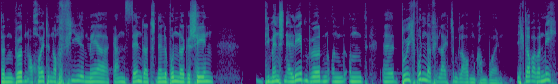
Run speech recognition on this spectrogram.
dann würden auch heute noch viel mehr ganz sensationelle Wunder geschehen, die Menschen erleben würden und, und äh, durch Wunder vielleicht zum Glauben kommen wollen. Ich glaube aber nicht,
